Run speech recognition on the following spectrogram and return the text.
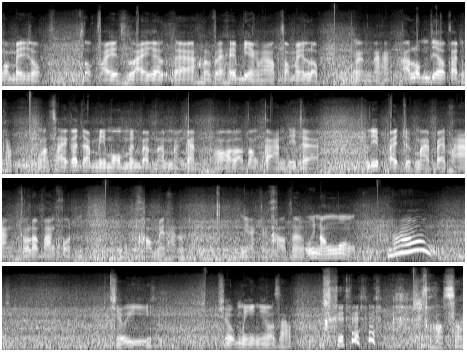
ก็ไม่หลบหลบไฟไล่ก็แล้วหลบไฟให้เบี่ยงแล้วก็ไม่หลบนั่นนะฮะอารมณ์เดียวกันครับมอเตอร์ไซค์ก็จะมีโมเมนต์แบบนั้นเหมือนกัน เพราะเราต้องการที่จะรีบไปจุดหมายปลายทางสำหรับบางคนเขาไม่ทัน อยากจะเข้าสักอุ้ยน้องง่วงน้องเขียวอีเขียวหมีเหนียวซับฟอร์ซ่า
